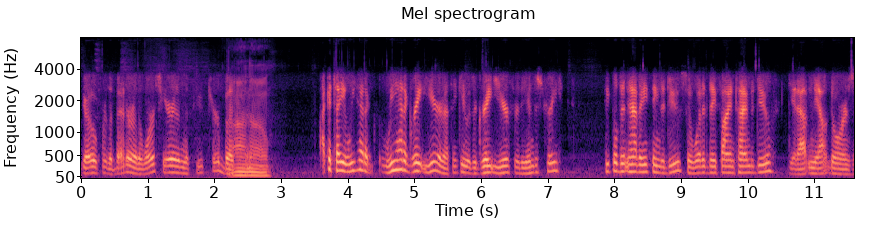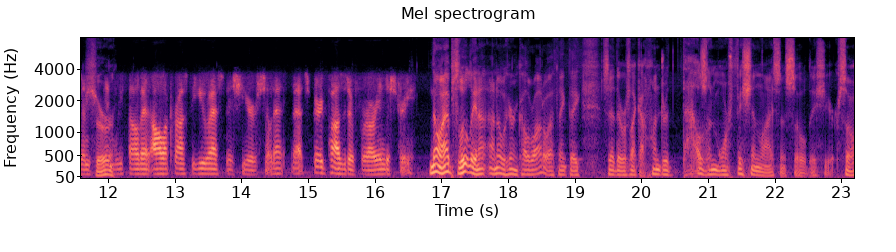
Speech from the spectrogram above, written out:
go for the better or the worse here in the future. But I know. I could tell you, we had a we had a great year, and I think it was a great year for the industry. People didn't have anything to do, so what did they find time to do? Get out in the outdoors, and, sure. and we saw that all across the U.S. this year. So that that's very positive for our industry. No, absolutely, and I, I know here in Colorado, I think they said there was like a hundred thousand more fishing licenses sold this year. So,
